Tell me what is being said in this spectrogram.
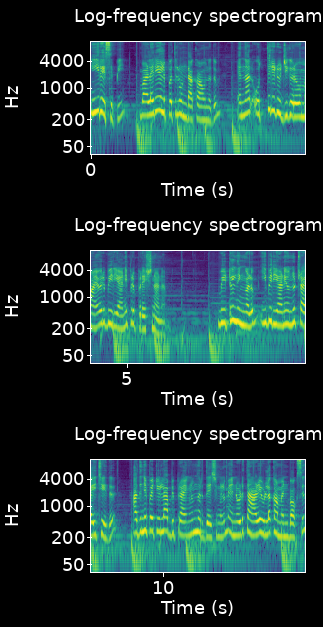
ഈ റെസിപ്പി വളരെ എളുപ്പത്തിൽ ഉണ്ടാക്കാവുന്നതും എന്നാൽ ഒത്തിരി രുചികരവുമായ ഒരു ബിരിയാണി പ്രിപ്പറേഷനാണ് വീട്ടിൽ നിങ്ങളും ഈ ബിരിയാണി ഒന്ന് ട്രൈ ചെയ്ത് അതിനെപ്പറ്റിയുള്ള അഭിപ്രായങ്ങളും നിർദ്ദേശങ്ങളും എന്നോട് താഴെയുള്ള കമന്റ് ബോക്സിൽ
